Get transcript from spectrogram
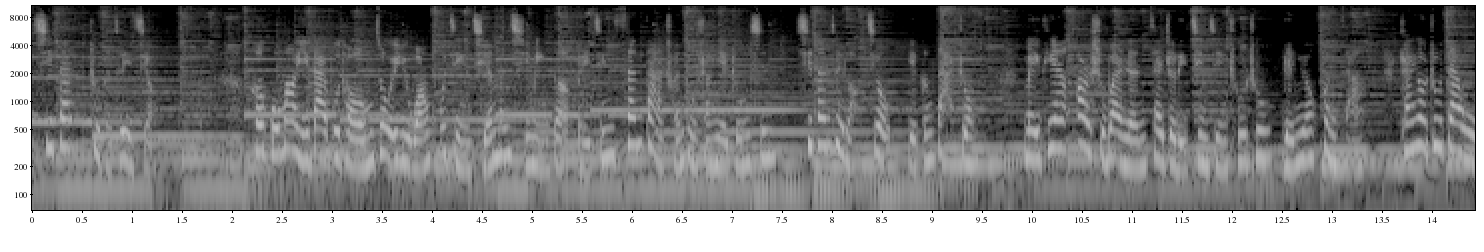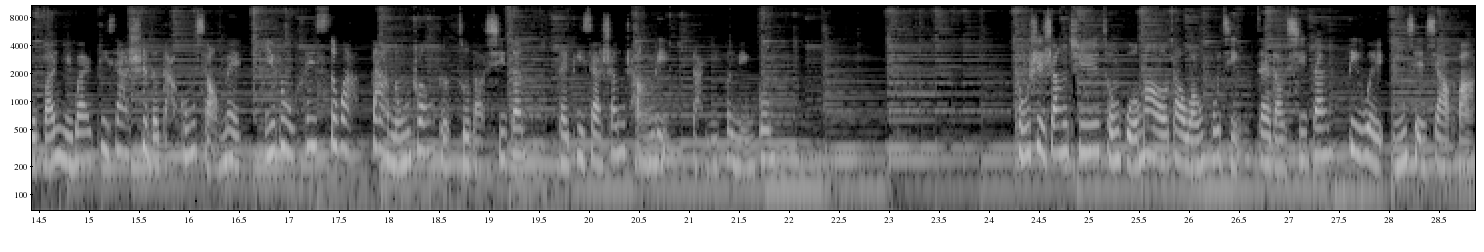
西单住的最久。和国贸一带不同，作为与王府井前门齐名的北京三大传统商业中心，西单最老旧也更大众，每天二十万人在这里进进出出，人员混杂。常有住在五环以外地下室的打工小妹，一路黑丝袜、大浓妆的坐到西单，在地下商场里打一份零工。同是商区，从国贸到王府井再到西单，地位明显下滑。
